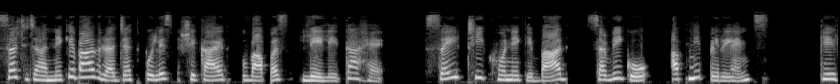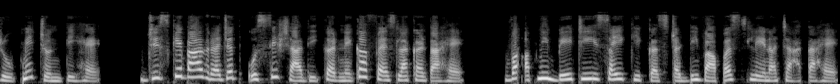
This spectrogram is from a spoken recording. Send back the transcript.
सच जानने के बाद रजत पुलिस शिकायत वापस ले लेता है। सही ठीक होने के बाद सभी को अपने पेरेंट्स के रूप में चुनती है, जिसके बाद रजत उससे शादी करने का फैसला करता है। वह अपनी बेटी सई की कस्टडी वापस लेना चाहता है।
